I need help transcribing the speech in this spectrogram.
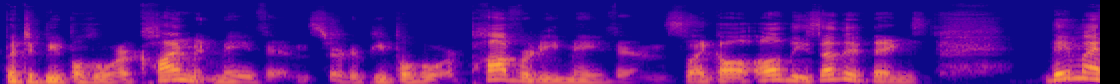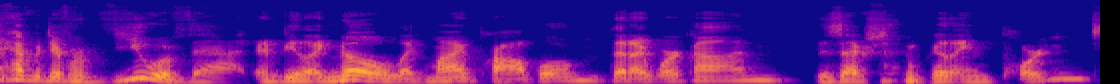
but to people who are climate mavens or to people who are poverty mavens, like all, all these other things, they might have a different view of that and be like, no, like my problem that I work on is actually really important.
